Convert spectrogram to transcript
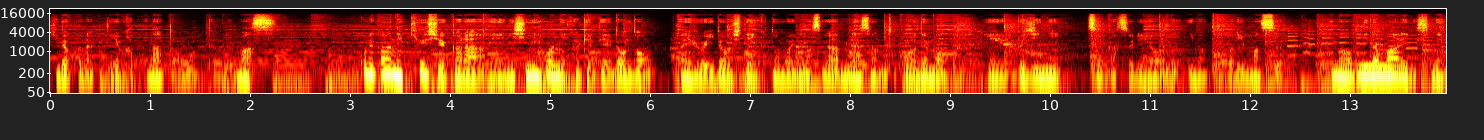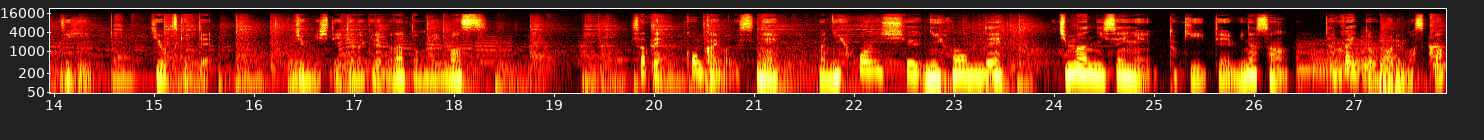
ひどくなくてよかったなと思っております。これからね、九州から、西日本にかけてどんどん台風移動していくと思いますが、皆さんのところでも、えー、無事に通過するように祈っております。あの、身の回りですね、ぜひ気をつけて準備していただければなと思います。さて、今回はですね、まあ、日本酒2本で1万2000円と聞いて皆さん高いと思われますか？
